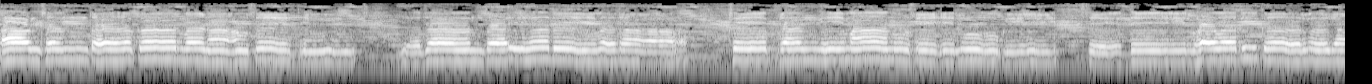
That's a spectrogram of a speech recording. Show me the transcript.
काङ्क्षन्तः कर्मणाम् सिद्धिम् यजन्त इह देवता क्षिप्रम् हि मानुषे लोके। सिद्धिर्भवति कर्मजा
